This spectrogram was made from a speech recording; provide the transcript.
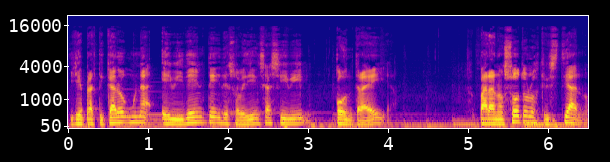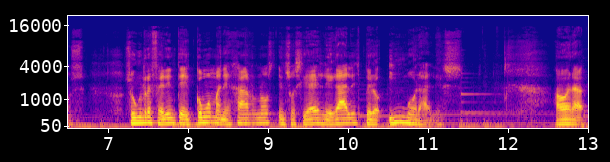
y que practicaron una evidente desobediencia civil contra ella. Para nosotros los cristianos, son un referente de cómo manejarnos en sociedades legales pero inmorales. Ahora,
